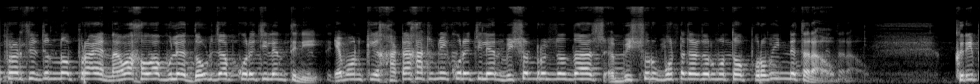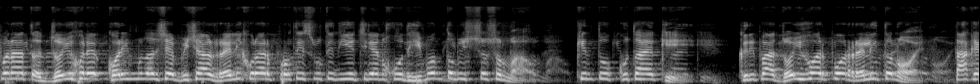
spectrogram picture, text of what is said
প্রার্থীর জন্য প্রায় নাওয়া খাওয়া বলে দৌড়ঝাঁপ করেছিলেন তিনি। এমনকি খাটাখাটুনি করেছিলেন মিশন রঞ্জন দাস বিশ্বরূপ ভট্টাচার্যর মতো প্রবীণ নেতারাও। কৃপনাথ জয়ী হলে করিমগঞ্জে বিশাল র্যালি করার প্রতিশ্রুতি দিয়েছিলেন খুদ হিমন্ত বিশ্ব শর্মাও। কিন্তু কোথায় কি? কৃপা জয়ী হওয়ার পর র্যালি তো নয় তাকে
